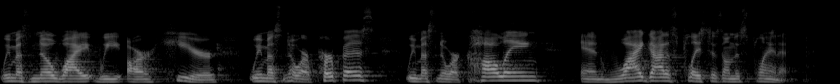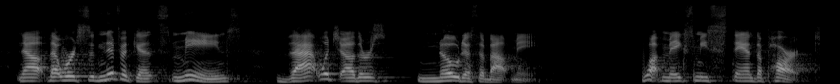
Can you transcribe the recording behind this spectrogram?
We must know why we are here. We must know our purpose. We must know our calling and why God has placed us on this planet. Now, that word significance means that which others notice about me, what makes me stand apart,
